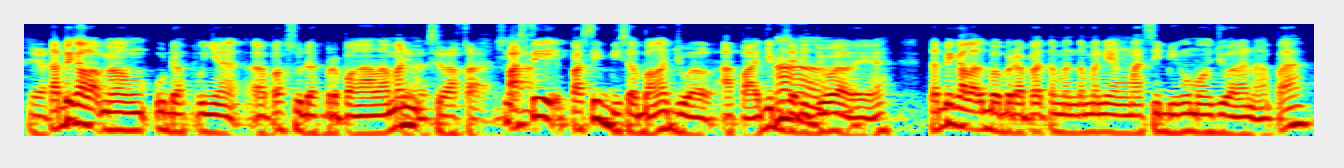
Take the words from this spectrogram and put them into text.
Iya. Tapi kalau memang udah punya apa sudah berpengalaman Ya, silakan. pasti pasti bisa banget jual apa aja bisa dijual ya. Tapi kalau beberapa teman-teman yang masih bingung mau jualan apa,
